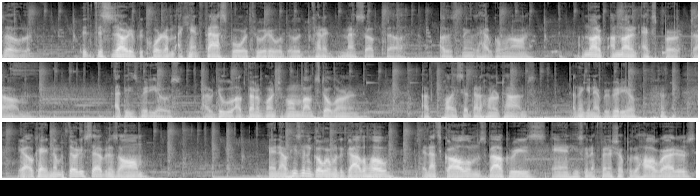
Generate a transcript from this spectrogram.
So this is already recorded. I'm, I can not fast forward through it. It would, it would kind of mess up the other things I have going on. I'm not a, I'm not an expert um, at these videos. I do I've done a bunch of them. I'm still learning. I've probably said that a hundred times. I think in every video. yeah. Okay. Number 37 is Alm. And now he's going to go in with the Govaho, and that's Golems, Valkyries, and he's going to finish up with the Hog Riders.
